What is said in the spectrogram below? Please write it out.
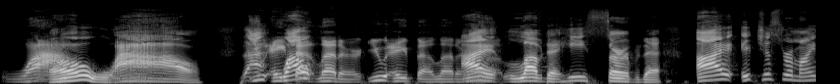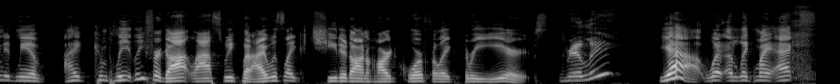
Wow. Oh wow. You ate that letter. You ate that letter. I up. loved it. He served it. I it just reminded me of I completely forgot last week, but I was like cheated on hardcore for like three years. really? Yeah, what uh, like my ex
